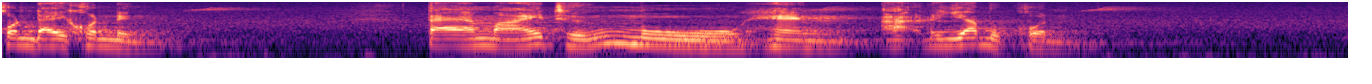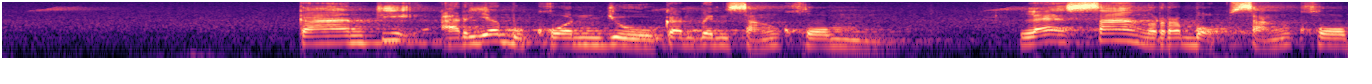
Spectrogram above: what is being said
คนใดคนหนึ่ง แต่หมายถึงหมู่แห่งอริยบุคคล การที่อริยบุคคลอยู่กันเป็นสังคม และสร้างระบบสังคม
